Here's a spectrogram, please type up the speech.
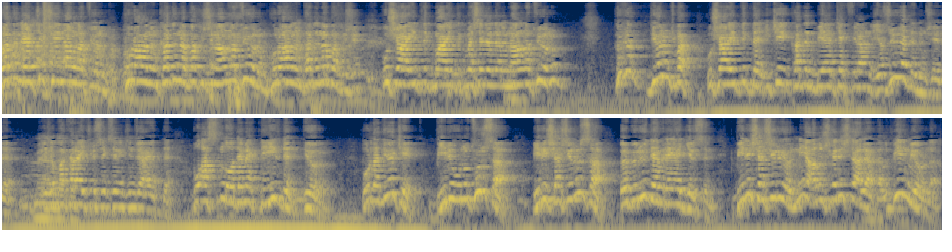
kadın erkek şeyini anlatıyorum. Kur'an'ın kadına bakışını anlatıyorum. Kur'an'ın kadına bakışı bu şahitlik mahitlik meselelerini anlatıyorum. Hıkır diyorum ki bak bu şahitlikte iki kadın bir erkek filan yazıyor ya dedim şeyde. İşte Bakara 282. ayette. Bu aslında o demek değildir diyorum. Burada diyor ki biri unutursa, biri şaşırırsa öbürü devreye girsin. Biri şaşırıyor. Niye? Alışverişle alakalı. Bilmiyorlar.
